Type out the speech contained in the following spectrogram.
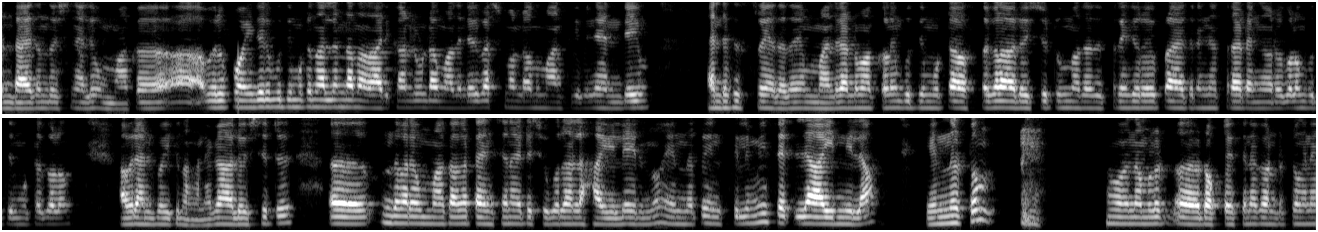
ഉണ്ടായതെന്ന് വെച്ച് കഴിഞ്ഞാൽ ഉമ്മാക്ക് ഒരു പോയിന്റ് ഒരു ബുദ്ധിമുട്ട് നല്ല ഉണ്ടാകുന്നു അത് ആർക്കാണെങ്കിലും ഉണ്ടാകും അതിന്റെ ഒരു വിഷമം ഉണ്ടാകുന്നു മാനസിക പിന്നെ എന്റെയും എന്റെ സിസ്റ്ററേയും അതായത് ഉമ്മാന്റെ രണ്ട് മക്കളെയും ബുദ്ധിമുട്ട് അവസ്ഥകൾ ആലോചിച്ചിട്ടും അതായത് ഇത്രയും ചെറിയ പ്രായത്തിൽ തന്നെ എത്ര ഇടങ്ങേറുകളും ബുദ്ധിമുട്ടുകളും അവർ അനുഭവിക്കുന്നു. അങ്ങനെയൊക്കെ ആലോചിച്ചിട്ട് എന്താ പറയുക ഉമ്മാക്കാകെ ടെൻഷനായിട്ട് ഷുഗർ നല്ല ഹൈയിലായിരുന്നു എന്നിട്ടും ഇൻസുലിൻ സെറ്റിലായിരുന്നില്ല എന്നിട്ടും നമ്മൾ ഡോക്ടേഴ്സിനെ കണ്ടിട്ട് അങ്ങനെ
